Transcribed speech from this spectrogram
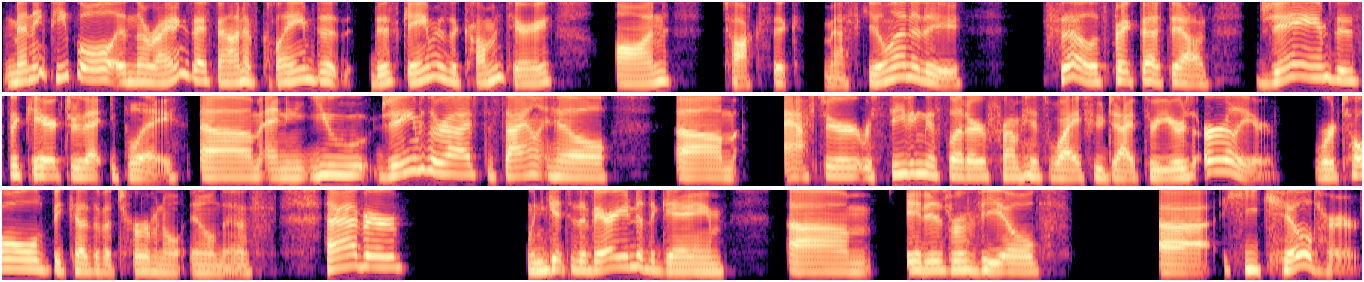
many people in the writings I found have claimed that this game is a commentary on toxic masculinity. So let's break that down. James is the character that you play. Um, and you, James arrives to Silent Hill um, after receiving this letter from his wife who died three years earlier. We're told because of a terminal illness. However, when you get to the very end of the game, um, it is revealed uh, he killed her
